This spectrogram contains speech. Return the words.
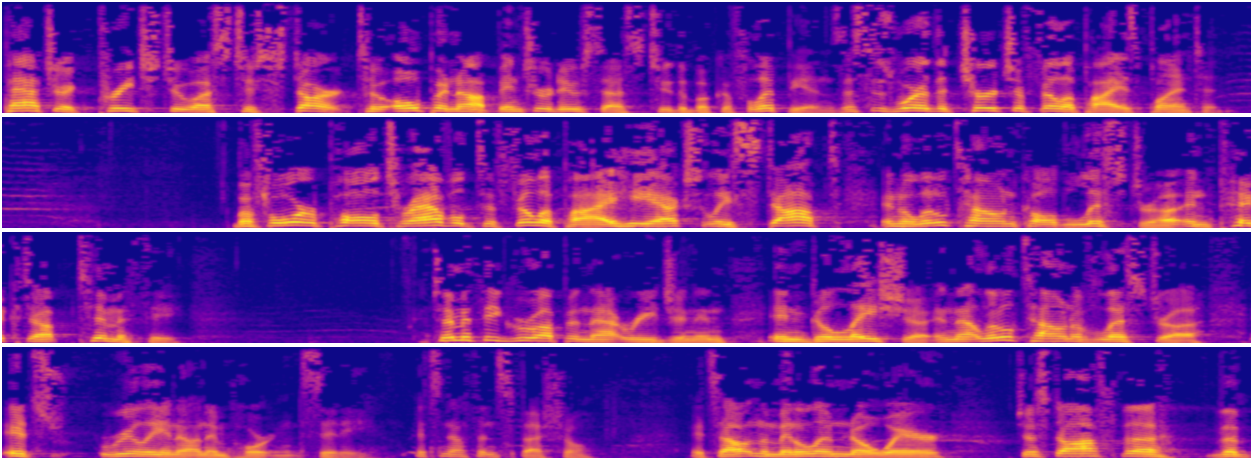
Patrick preached to us to start, to open up, introduce us to the book of Philippians. This is where the church of Philippi is planted. Before Paul traveled to Philippi, he actually stopped in a little town called Lystra and picked up Timothy. Timothy grew up in that region, in, in Galatia, in that little town of Lystra. It's really an unimportant city. It's nothing special. It's out in the middle of nowhere just off the, the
